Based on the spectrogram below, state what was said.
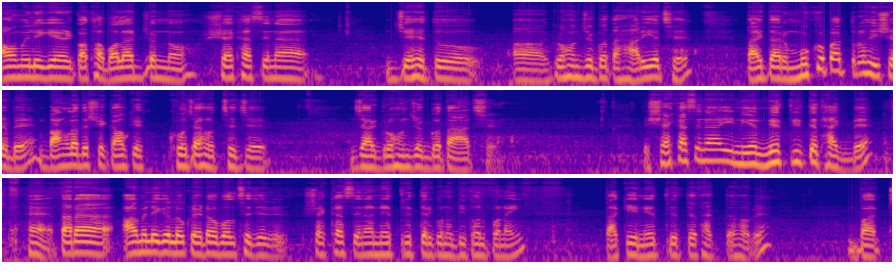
আওয়ামী লীগের কথা বলার জন্য শেখ হাসিনা যেহেতু গ্রহণযোগ্যতা হারিয়েছে, তাই তার মুখপাত্র হিসেবে বাংলাদেশে কাউকে খোঁজা হচ্ছে যে, যার গ্রহণযোগ্যতা আছে। শেখ হাসিনাই নেতৃত্বে থাকবে। হ্যাঁ তারা আওয়ামী লীগের লোকরা এটাও বলছে যে শেখ হাসিনার নেতৃত্বের কোনো বিকল্প নাই। তাকে নেতৃত্বে থাকতে হবে। বাট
